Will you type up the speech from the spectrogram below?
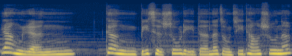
让人更彼此疏离的那种鸡汤书呢？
